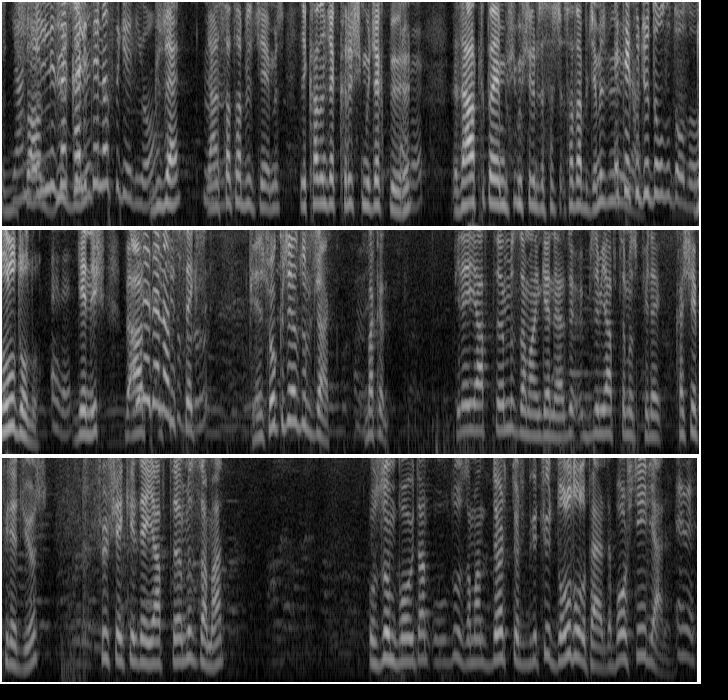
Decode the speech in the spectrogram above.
Şu, yani şu an elinize düz kalite zemin- nasıl geliyor? Güzel. Yani satabileceğimiz, yıkanınca kırışmayacak bir ürün. Evet. Rahatlıkla yani müş- müşterimize sa- satabileceğimiz bir ürün. Etek yani. ucu dolu dolu. Dolu dolu. Evet. Geniş ve artı de nasıl 2.80 Pile çok güzel duracak. Bakın. Pile yaptığımız zaman genelde bizim yaptığımız pile kaşe pile diyoruz. Şu şekilde yaptığımız zaman uzun boydan olduğu zaman dört dört bir çünkü dolu dolu perde. Boş değil yani. Evet.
